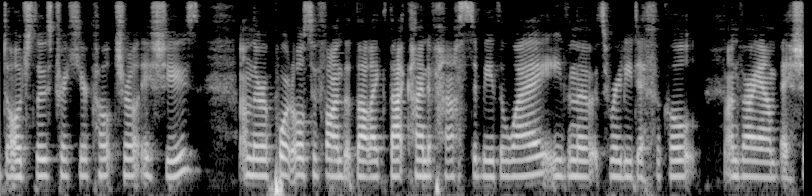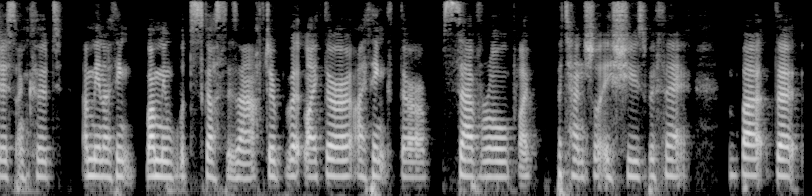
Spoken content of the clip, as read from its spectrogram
dodge those trickier cultural issues. And the report also found that that like that kind of has to be the way, even though it's really difficult and very ambitious and could I mean I think I mean we'll discuss this after, but like there are I think there are several like potential issues with it. But that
